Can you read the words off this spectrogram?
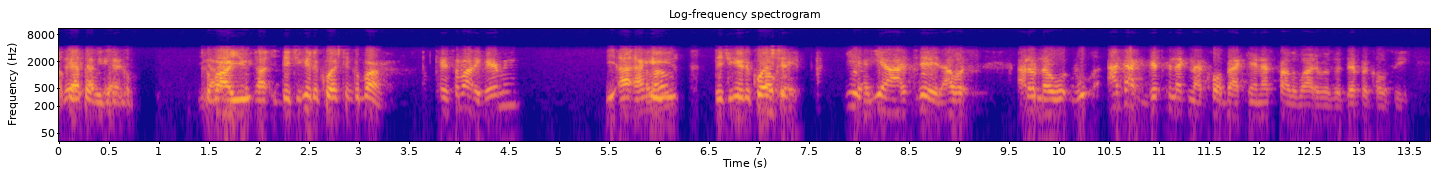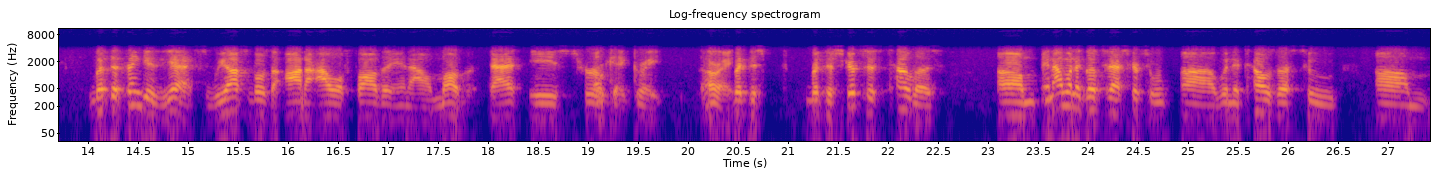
Okay, Yeah, I thought we I got think Kabar. You uh, did you hear the question, Kabar? Can somebody hear me? Yeah, I, I hear you. Did you hear the question? Okay. Yeah, yeah, I did. I was, I don't know. I got disconnected and I called back in. That's probably why there was a difficulty. But the thing is, yes, we are supposed to honor our father and our mother. That is true. Okay, great. All right. But this, but the scriptures tell us, um, and I want to go to that scripture uh, when it tells us to um,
